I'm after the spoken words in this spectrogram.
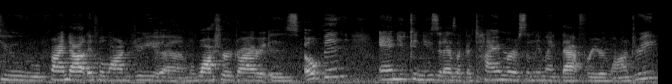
to find out if a laundry um, washer or dryer is open, and you can use it as like a timer or something like that for your laundry.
